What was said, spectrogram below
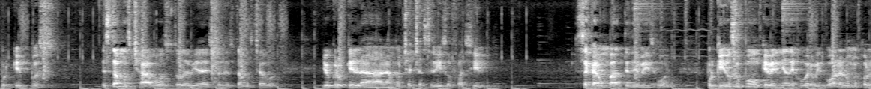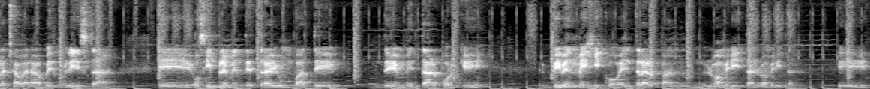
Porque pues estamos chavos, todavía estamos chavos. Yo creo que la, la muchacha se le hizo fácil sacar un bate de béisbol. Porque yo supongo que venía de jugar béisbol, a lo mejor la chava era beisbolista. Eh, o simplemente trae un bate de metal porque vive en México, en Tlalpan, lo amerita, lo amerita. Eh,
